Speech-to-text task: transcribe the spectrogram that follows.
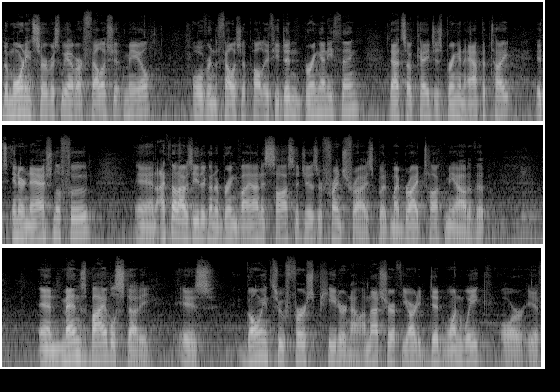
the morning service, we have our fellowship meal over in the fellowship hall. If you didn't bring anything, that's okay. Just bring an appetite. It's international food. And I thought I was either going to bring Vienna sausages or French fries, but my bride talked me out of it. And men's Bible study is going through First Peter now. I'm not sure if you already did one week or if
